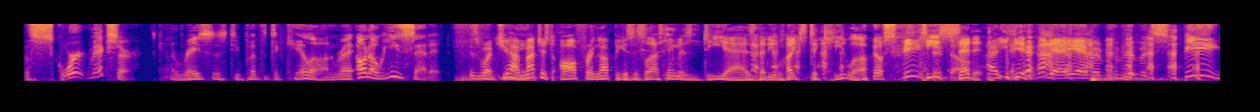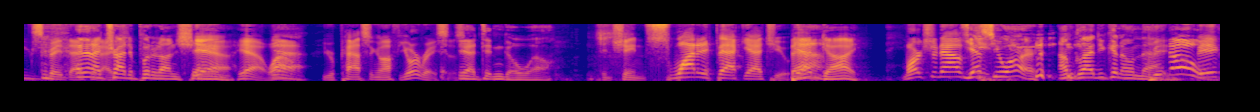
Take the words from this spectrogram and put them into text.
The squirt mixer. Kind of racist. You put the tequila on, right? Oh no, he said it. Is what you? yeah, I'm not just offering up because his last name is Diaz that he likes tequila. No, Speaks he did, said it. yeah, yeah, yeah, but, but, but Speaks made that. And then I tried to put it on Shane. Yeah, yeah, wow. Yeah. You were passing off your racism. Yeah, it didn't go well. And Shane swatted it back at you. Bad Yeah. guy. Mark Schanowski. Yes, you are. I'm glad you can own that. Big, No. Big,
